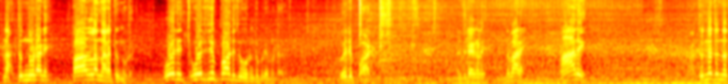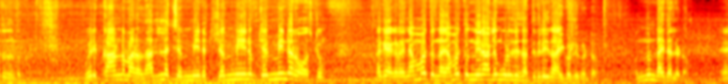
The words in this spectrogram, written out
എന്നാ തിന്നൂടാണ്. പള്ള നിറ തിന്നൂട്. ഒരു ഒരുപാട് ചോറുണ്ട് പ്രിയപ്പെട്ടവർ ഒരുപാട്. എന്തിനാ ഒന്ന് മാറേ. മാറി. തിന്ന തിന്ന തിന്ന തിന്ന. ഒരു കണ്ണമാനോ നല്ല ചെമ്മീന്റെ ചെമ്മീനും ചെമ്മീന്റെ റോസ്റ്റും. എന്നാ കേൾക്കണത് നമ്മൾ തിന്ന നമ്മൾ തിന്നതിനാട്ടിലും കൂടുതൽ സത്യത്തിൽ ഈ നായി കൊടുത്തു കേട്ടോ. ഒന്നും ഉണ്ടായിട്ടല്ല കേട്ടോ. ഏ?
